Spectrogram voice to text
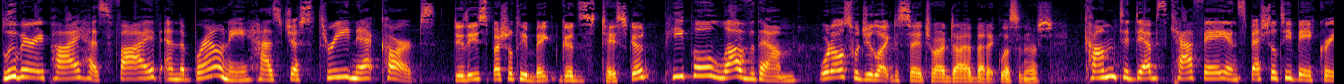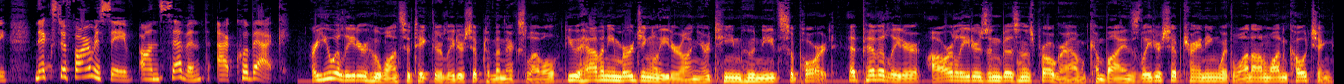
Blueberry pie has five and the brownie has just three net carbs. Do these specialty baked goods taste good? People love them. What else would you like to say to our diabetic listeners? Come to Deb's Cafe and Specialty Bakery next to Pharmasave on 7th at Quebec. Are you a leader who wants to take their leadership to the next level? Do you have an emerging leader on your team who needs support? At Pivot Leader, our Leaders in Business program combines leadership training with one-on-one coaching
